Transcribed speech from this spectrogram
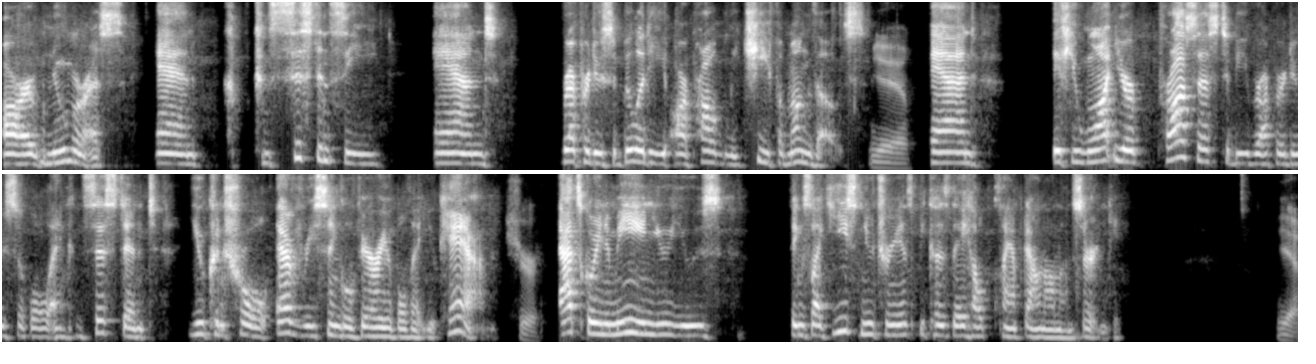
are numerous, and c- consistency and reproducibility are probably chief among those. Yeah. And if you want your process to be reproducible and consistent, you control every single variable that you can. Sure. That's going to mean you use things like yeast nutrients because they help clamp down on uncertainty. Yeah.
